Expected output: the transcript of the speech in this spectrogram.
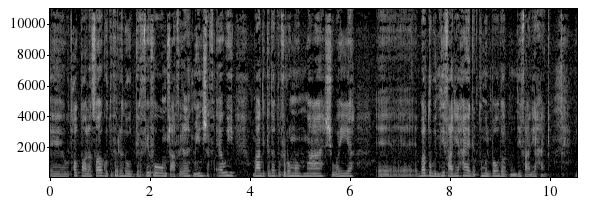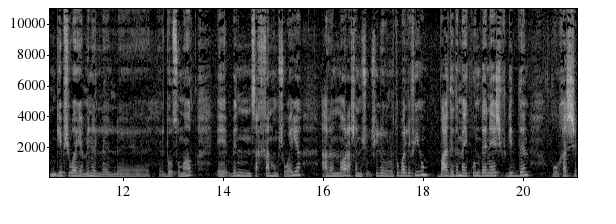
إيه وتحطه على صاج وتفرده وتجففه ومش عارفة إيه لغاية ما ينشف قوي وبعد كده تفرمه مع شوية إيه برضو بنضيف عليه حاجة التوم البودر بنضيف عليه حاجة. بنجيب شوية من البقسماط إيه بنسخنهم شوية على النار عشان نشيل الرطوبة اللي فيهم. بعد ده ما يكون ده ناشف جدا وخشب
